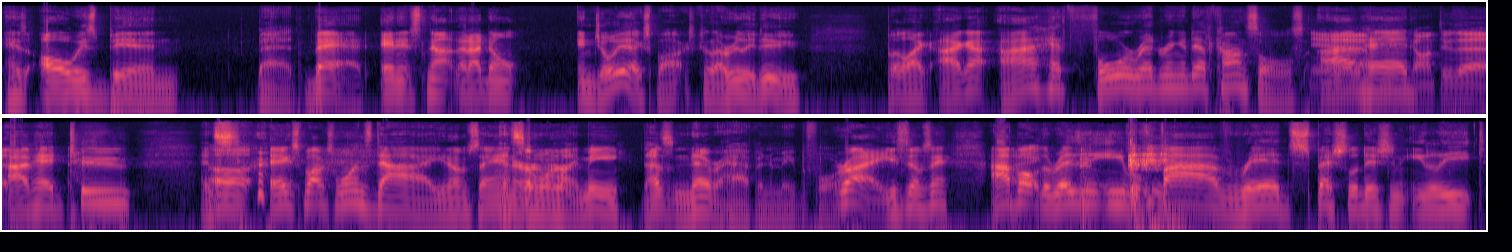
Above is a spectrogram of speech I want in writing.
has always been Bad. bad. And it's not that I don't enjoy Xbox because I really do. But like I got, I had four Red Ring of Death consoles. Yeah, I've had, gone through that. I've had two And, uh, Xbox Ones die. You know what I'm saying? and Or- someone or- like me, that's never happened to me before. right? You see what I'm saying? I bought the Resident Evil Five Red Special Edition Elite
